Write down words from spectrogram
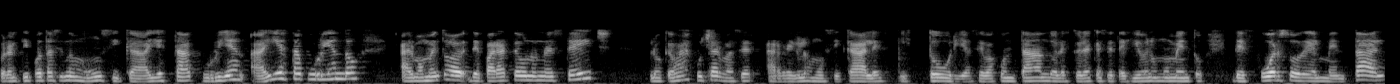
pero el tipo está haciendo música, ahí está ocurriendo, ahí está ocurriendo, al momento de pararte en un stage, lo que vas a escuchar va a ser arreglos musicales, historias, se va contando la historia que se tejió en un momento de esfuerzo del mental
